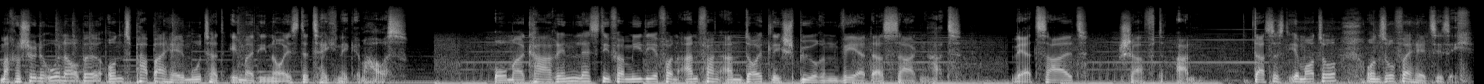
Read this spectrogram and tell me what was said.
machen schöne Urlaube und Papa Helmut hat immer die neueste Technik im Haus. Oma Karin lässt die Familie von Anfang an deutlich spüren, wer das Sagen hat. Wer zahlt, schafft an. Das ist ihr Motto und so verhält sie sich.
